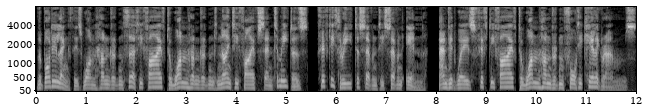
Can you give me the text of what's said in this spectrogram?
The body length is 135 to 195 centimeters, 53 to 77 in and it weighs 55 to 140 kilograms,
